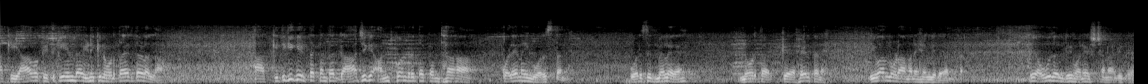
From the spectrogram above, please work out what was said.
ಆಕೆ ಯಾವ ಕಿಟಕಿಯಿಂದ ಇಣುಕಿ ನೋಡ್ತಾ ಇರ್ತಾಳಲ್ಲ, ಆ ಕಿಟಕಿಗೆ ಇರ್ತಕ್ಕಂಥ ಗಾಜಿಗೆ ಅಂದ್ಕೊಂಡಿರ್ತಕ್ಕಂಥ ಕೊಳೆನ ಹಿಂಗೆ ಒರೆಸ್ತಾನೆ. ಒರೆಸಿದ ಮೇಲೆ ನೋಡ್ತಾ ಹೇಳ್ತಾನೆ ಇವಾಗ ನೋಡು ಆ ಮನೆ ಹೆಂಗಿದೆ ಅಂತ. ಏ, ಹೌದಲ್ರಿ, ಮನೆ ಎಷ್ಟು ಚೆನ್ನಾಗಿದೆ.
